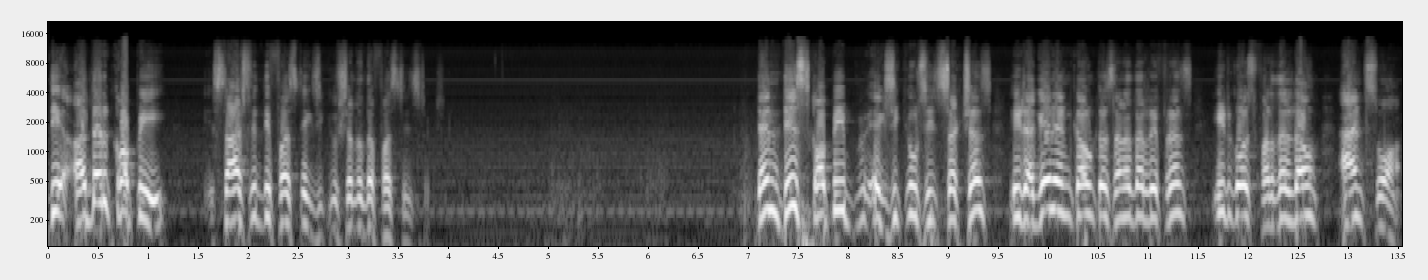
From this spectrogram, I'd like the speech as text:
The other copy starts with the first execution of the first instruction. Then this copy executes instructions, it again encounters another reference, it goes further down and so on.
